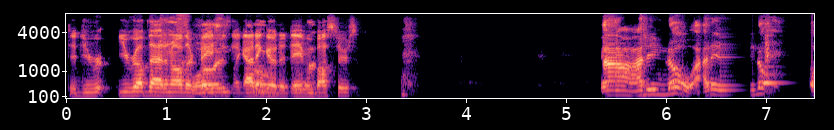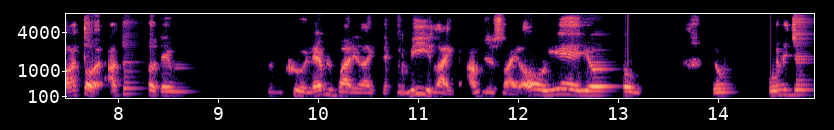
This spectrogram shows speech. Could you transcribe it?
Did you you rub that in all their faces? Like I didn't go to oh, Dave and Buster's. Nah, I didn't know. I didn't know. I thought I thought they were recruiting everybody like that. To me, like I'm just like, oh yeah, yo, yo when did you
